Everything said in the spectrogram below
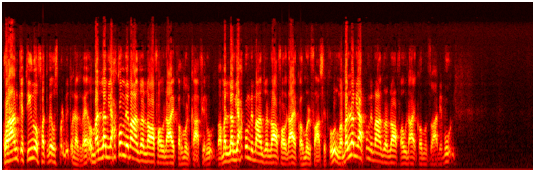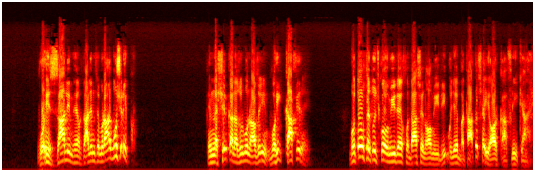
قرآن کے تینوں فتوے اس پر بھی تو لگ رہے ہیں۔ ملم یحکم بما انزل اللہ فاولئک هم الکافرون بما انزل هم الفاسقون۔ بما انزل هم الظالمون۔ وہی ظالم ہے اور ظالم سے مراد مشرک۔ ان شرک لظلم عظیم وہی کافر ہیں۔ بتوں سے تجھ کو امید ہے، خدا سے نو امیدی۔ مجھے بتا تو صحیح، اور کافری کیا ہے؟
